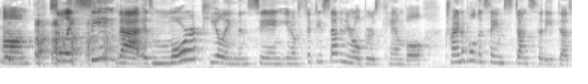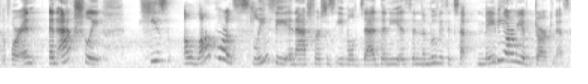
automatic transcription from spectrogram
Um, so like seeing that is more appealing than seeing you know 57 year old Bruce Campbell trying to pull the same stunts that he does before. And and actually, he's a lot more sleazy in Ash versus Evil Dead than he is in the movies, except maybe Army of Darkness.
